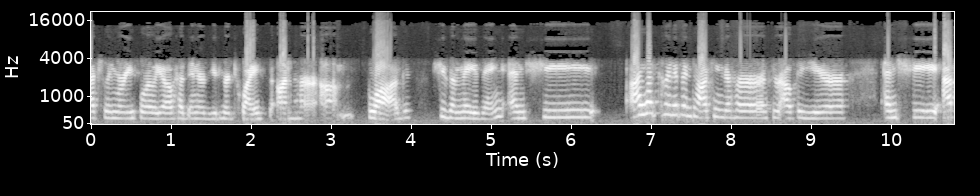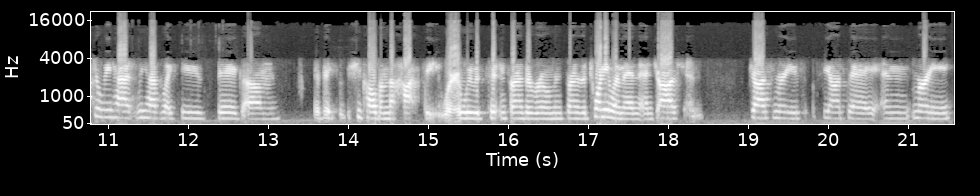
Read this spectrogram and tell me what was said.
Actually, Marie Forleo has interviewed her twice on her um, blog. She's amazing, and she. I had kind of been talking to her throughout the year, and she after we had we have like these big um the big she called them the hot seat where we would sit in front of the room in front of the 20 women and Josh and Josh Marie's fiance and Marie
